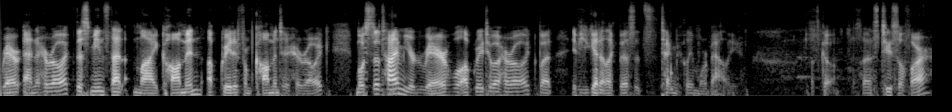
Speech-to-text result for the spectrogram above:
rare and a heroic. This means that my common upgraded from common to heroic. Most of the time, your rare will upgrade to a heroic, but if you get it like this, it's technically more value. Let's go. So that's two so far.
